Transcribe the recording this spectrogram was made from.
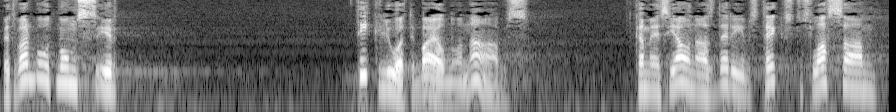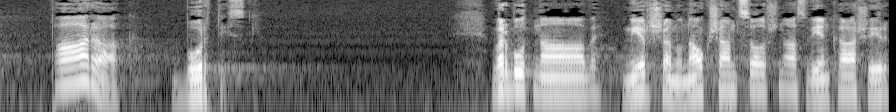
Bet varbūt mums ir tik ļoti bail no nāves, ka mēs jaunās derības tekstus lasām pārāk burtiski. Varbūt nāve, miršana un augšām celšanās vienkārši ir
